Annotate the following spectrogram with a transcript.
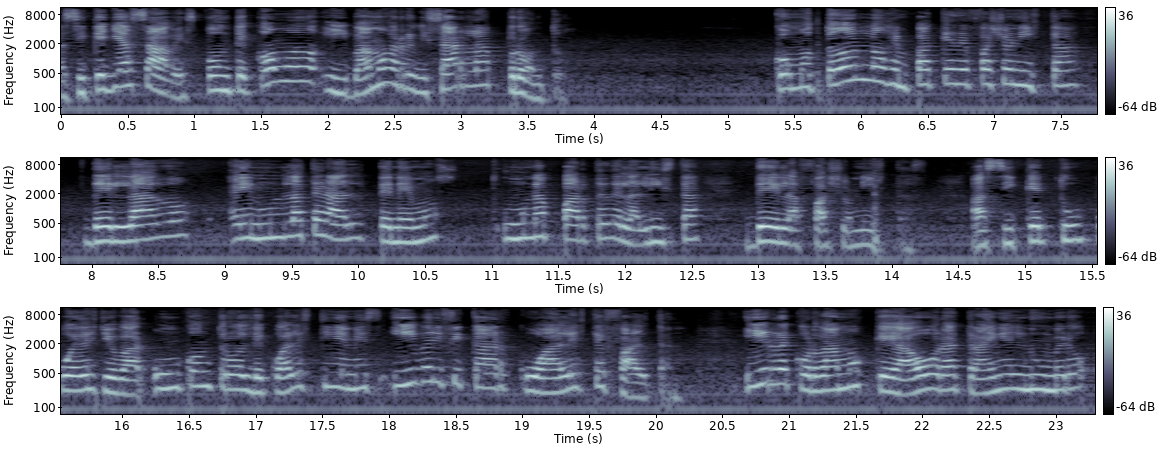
Así que ya sabes, ponte cómodo y vamos a revisarla pronto. Como todos los empaques de fashionista, del lado en un lateral tenemos una parte de la lista de las fashionistas. Así que tú puedes llevar un control de cuáles tienes y verificar cuáles te faltan. Y recordamos que ahora traen el número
